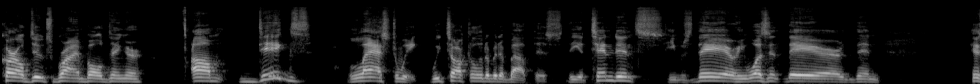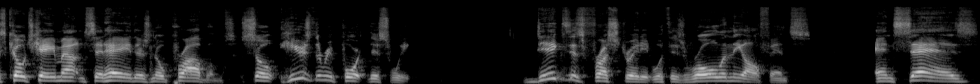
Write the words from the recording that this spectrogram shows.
Carl Dukes, Brian Baldinger. Um, Diggs last week, we talked a little bit about this. The attendance, he was there, he wasn't there. Then his coach came out and said, Hey, there's no problems. So here's the report this week Diggs is frustrated with his role in the offense and says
